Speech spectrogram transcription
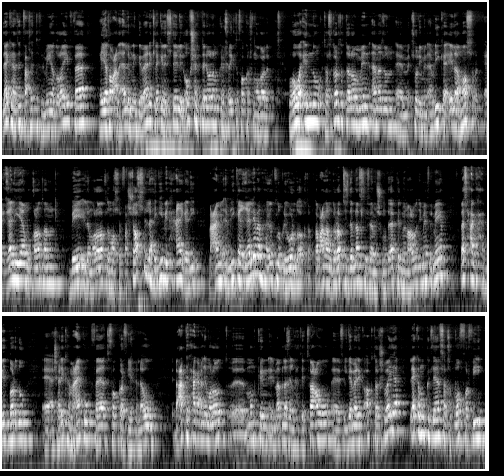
لكن هتدفع 6% ضرائب فهي طبعا أقل من الجمارك لكن still ال option التاني ولا ممكن يخليك تفكر في الموضوع ده. وهو إنه تذكرة الطيران من أمازون آه sorry من أمريكا إلى مصر غالية مقارنة بالإمارات لمصر. فالشخص اللي هيجيب الحاجة دي معاه من أمريكا غالبا هيطلب reward أكتر. طبعا أنا ما جربتش ده بنفسي فمش متأكد من المعلومة دي 100% بس حاجة حبيت برضو أشاركها معاكم فتفكر فيها. لو بعت الحاجة على الإمارات ممكن المبلغ اللي هتدفعه في الجمارك أكتر شوية لكن ممكن تلاقي نفسك هتوفر فيه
